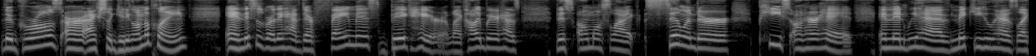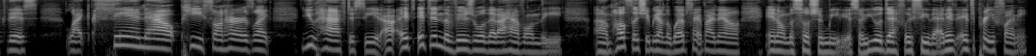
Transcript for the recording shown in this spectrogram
the girls are actually getting on the plane and this is where they have their famous big hair. Like Halle Berry has this almost like cylinder piece on her head. And then we have Mickey who has like this like thinned out piece on hers. Like you have to see it. I, it's it's in the visual that I have on the um, hopefully should be on the website by now and on the social media. So you'll definitely see that. It, it's pretty funny.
